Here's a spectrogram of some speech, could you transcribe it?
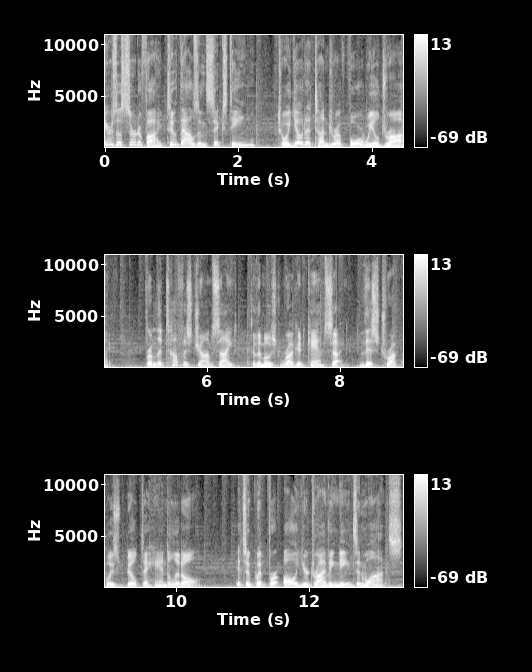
Here's a certified 2016 Toyota Tundra four-wheel drive. From the toughest job site to the most rugged campsite, this truck was built to handle it all. It's equipped for all your driving needs and wants.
